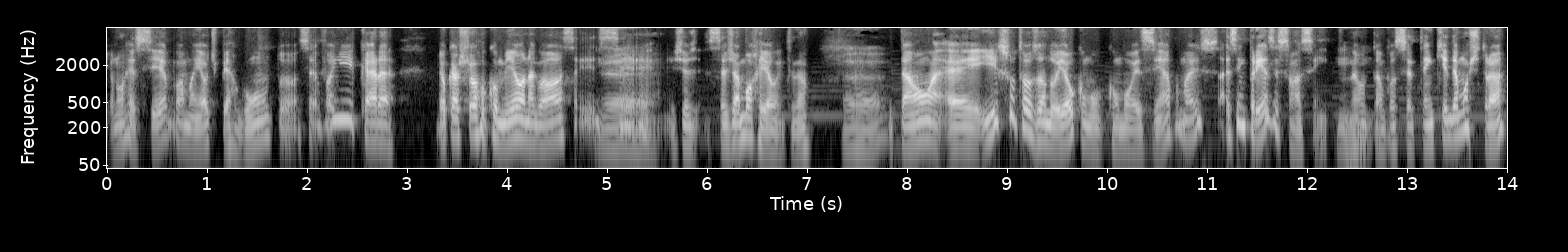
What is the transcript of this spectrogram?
eu não recebo, amanhã eu te pergunto. Você vai, Ih, cara, meu cachorro comeu o negócio e é. você já morreu, entendeu? Uhum. Então, é, isso eu estou usando eu como, como exemplo, mas as empresas são assim. Uhum. Então, você tem que demonstrar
